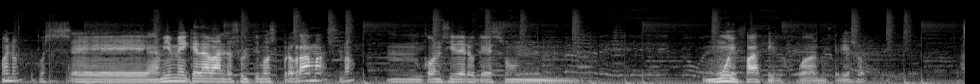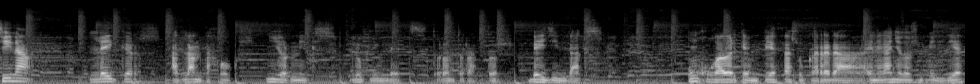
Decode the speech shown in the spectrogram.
Bueno, pues eh, a mí me quedaban los últimos programas, ¿no? Mm, considero que es un muy fácil jugador misterioso. China, Lakers, Atlanta Hawks, New York Knicks, Brooklyn Nets, Toronto Raptors, Beijing Ducks. Un jugador que empieza su carrera en el año 2010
